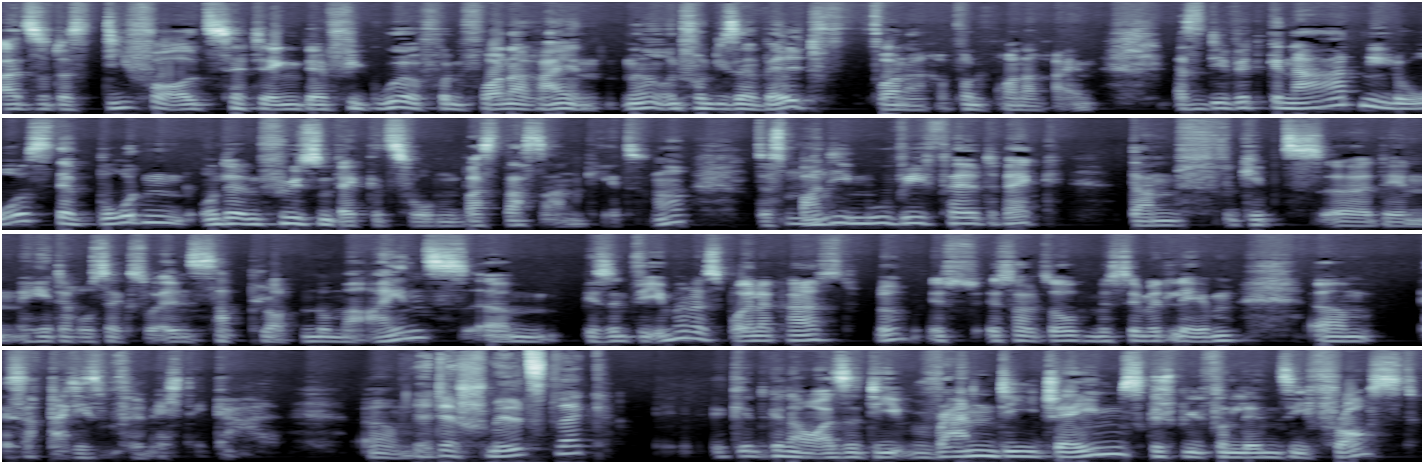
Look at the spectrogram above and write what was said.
also das Default-Setting der Figur von vornherein, ne, und von dieser Welt vorne, von vornherein. Also dir wird gnadenlos der Boden unter den Füßen weggezogen, was das angeht. Ne? Das Mhm. Buddy-Movie fällt weg, Dann gibt's äh, den heterosexuellen Subplot Nummer eins. Ähm, wir sind wie immer der Spoilercast, ne? ist, ist halt so, müsst ihr mitleben. Ähm, ist auch bei diesem Film echt egal. Ähm, ja, der schmilzt weg genau, also die Randy James, gespielt von Lindsay Frost,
